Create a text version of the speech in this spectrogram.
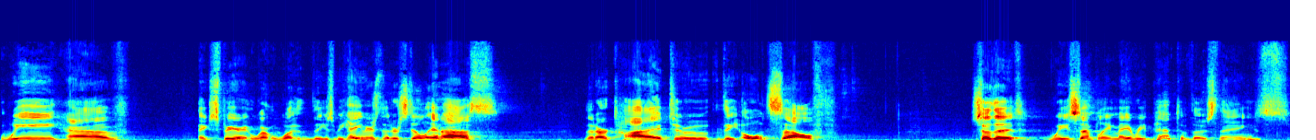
we have experienced what, what, these behaviors that are still in us that are tied to the old self so that we simply may repent of those things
